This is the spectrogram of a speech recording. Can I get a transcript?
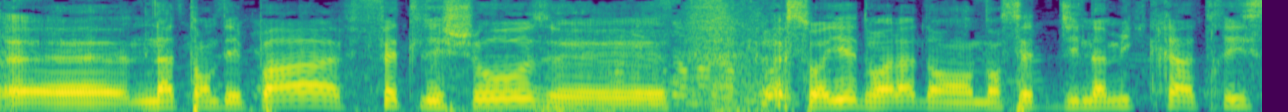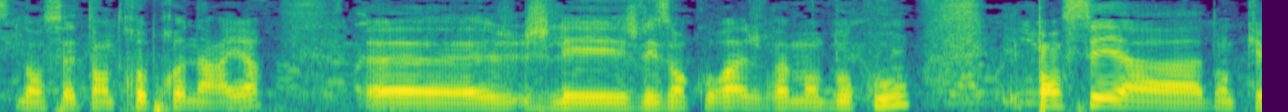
euh, n'attendez pas, faites les choses, euh, soyez voilà dans, dans cette dynamique créatrice, dans cet entrepreneuriat. Euh, je les je les encourage vraiment beaucoup. Pensez à donc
